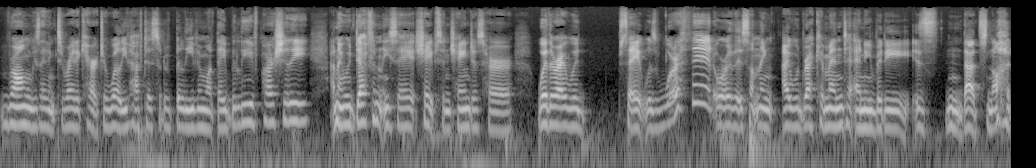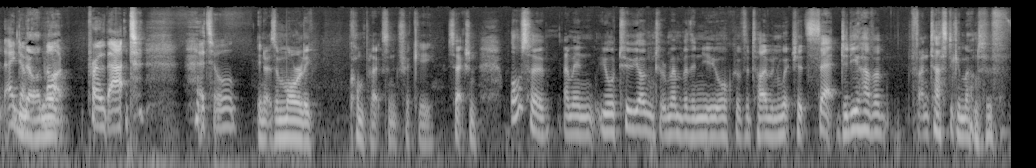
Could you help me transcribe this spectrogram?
wrong because I think to write a character well, you have to sort of believe in what they believe partially. And I would definitely say it shapes and changes her. Whether I would say it was worth it or there's something I would recommend to anybody is that's not. I don't no, I'm not, not pro that at all. You know, it's a morally complex and tricky section. Also, I mean, you're too young to remember the New York of the time in which it's set. Did you have a fantastic amount of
